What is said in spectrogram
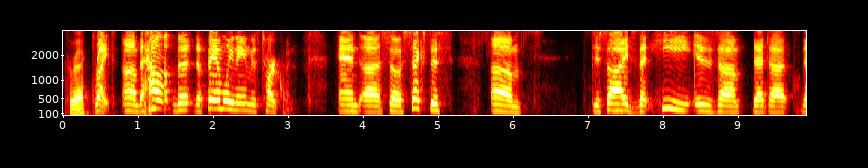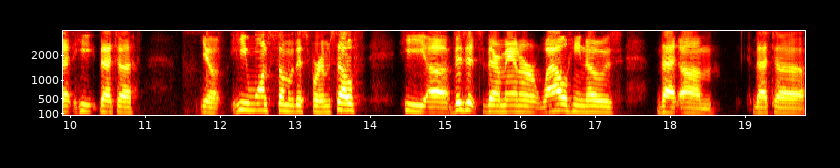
correct? Right. Um, the how the the family name is Tarquin, and uh, so Sextus um, decides that he is um, that uh, that he that uh, you know he wants some of this for himself. He uh, visits their manor while he knows that um, that uh,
